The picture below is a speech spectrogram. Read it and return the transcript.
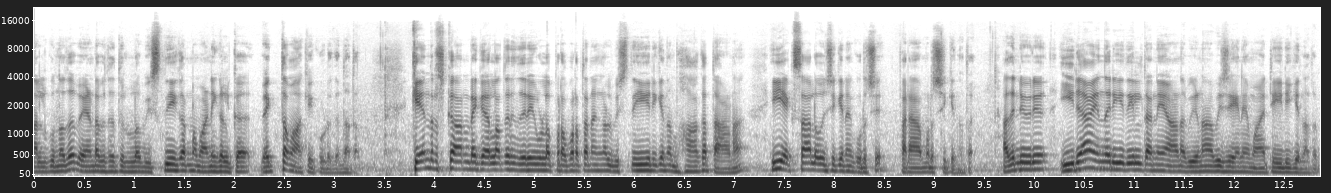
നൽകുന്നത് വേണ്ട വിധത്തിലുള്ള വിശദീകരണം അണികൾക്ക് വ്യക്തമാക്കി കൊടുക്കുന്നത്. കേന്ദ്ര സർക്കാരിന്റെ കേരളത്തിനെതിരെയുള്ള പ്രവർത്തനങ്ങൾ വിശദീകരിക്കുന്ന ഭാഗത്താണ് ഈ എക്സാലോജിക്കിനെ കുറിച്ച് പരാമർശിക്കുന്നത്. അതിന്റെ ഒരു ഇര എന്ന രീതിയിൽ തന്നെയാണ് വീണാ വിജയനെ മാറ്റിയിരിക്കുന്നത്.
